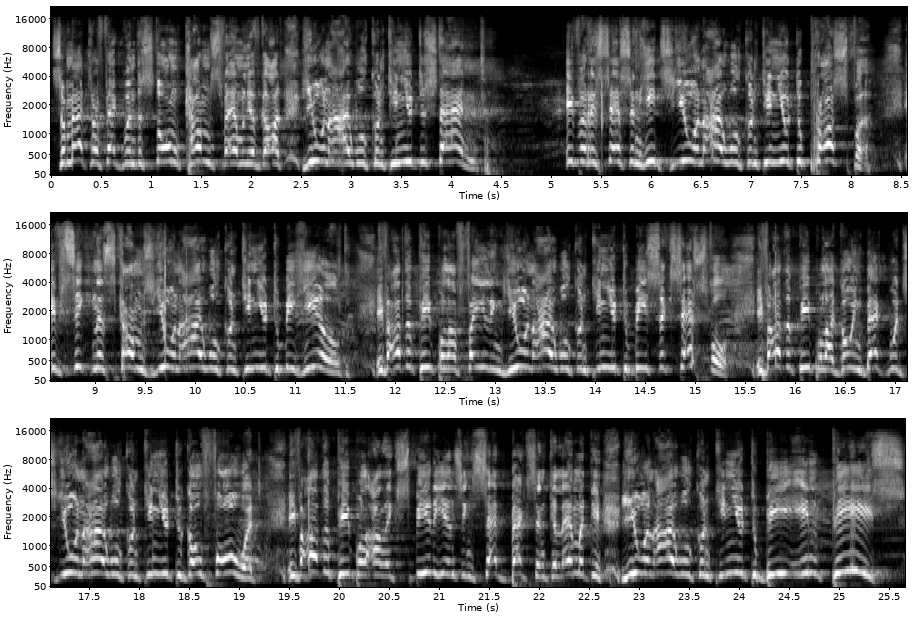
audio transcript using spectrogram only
As a matter of fact, when the storm comes, family of God, you and I will continue to stand. If a recession hits, you and I will continue to prosper. If sickness comes, you and I will continue to be healed. If other people are failing, you and I will continue to be successful. If other people are going backwards, you and I will continue to go forward. If other people are experiencing setbacks and calamity, you and I will continue to be in peace.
